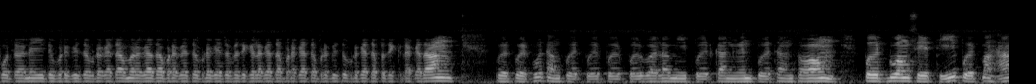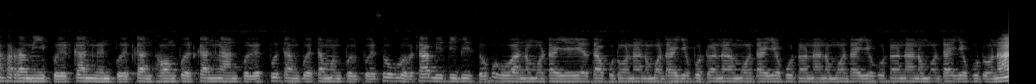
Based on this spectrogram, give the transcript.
พุทธานายติปริกิสปริกตามรกตปริกิสปริกตปริกิลกตปริกตปริกิสปริกตปริกิลกตังเปิดเปิดพุทธังเปิดเปิดเปิดเปิดบารมีเปิดการเงินเปิดทางทอง เปิดดวงเศรษฐีเปิดมหาบารมีเปิดการเงินเปิดการทองเปิดการงานเปิดพุทธังเปิดธรรมังเปิดเปิดสุขโลทาบิติปิโสภควานโมตายะตาพุทวานโมตายะพุทวานโมตายะพุทวานโมตายะพุทวานโมตายะพุทวานะ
